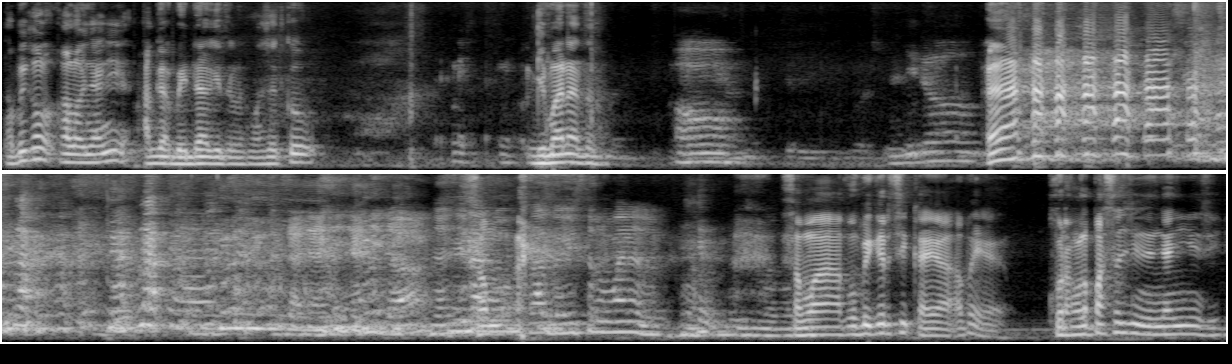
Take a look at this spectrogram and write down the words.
Tapi kalau kalau nyanyi agak beda gitu loh. Maksudku gimana tuh? Oh, bisa nyanyi-nyanyi dong. Nyanyi Sama- lagu, lagu instrumen loh. Sama aku pikir sih kayak apa ya? Kurang lepas aja nyanyinya sih.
